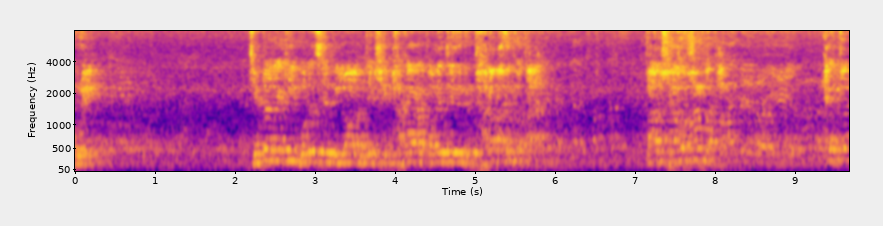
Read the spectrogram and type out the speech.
করে, যেটা নাকি বলেছে মিলন যে সে ঢাকা কলেজের ধারাবাহিকতা তার সাহসিকতা, একজন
